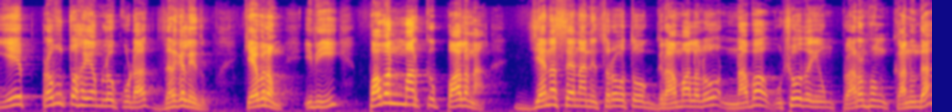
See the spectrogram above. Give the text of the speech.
ఏ ప్రభుత్వ హయాంలో కూడా జరగలేదు. కేవలం ఇది పవన్ మార్క్ పాలన. జనసేనాని చొరవతో గ్రామాలలో నవ ఉషోదయం ప్రారంభం కానుందా?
